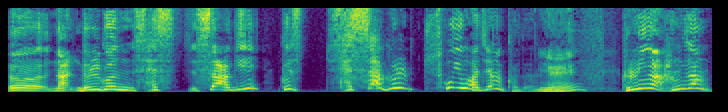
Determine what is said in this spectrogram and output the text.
어, 나, 늙은 새싹이 그 새싹을 소유하지 않거든. 예. 그러니까 항상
